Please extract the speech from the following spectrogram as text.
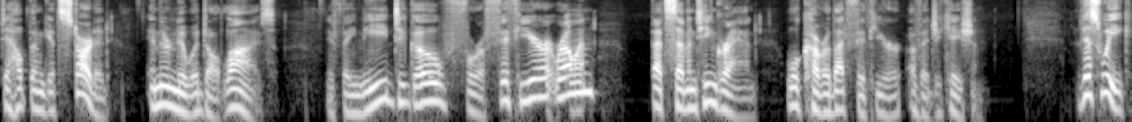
to help them get started in their new adult lives. If they need to go for a fifth year at Rowan, that 17 grand will cover that fifth year of education. This week,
